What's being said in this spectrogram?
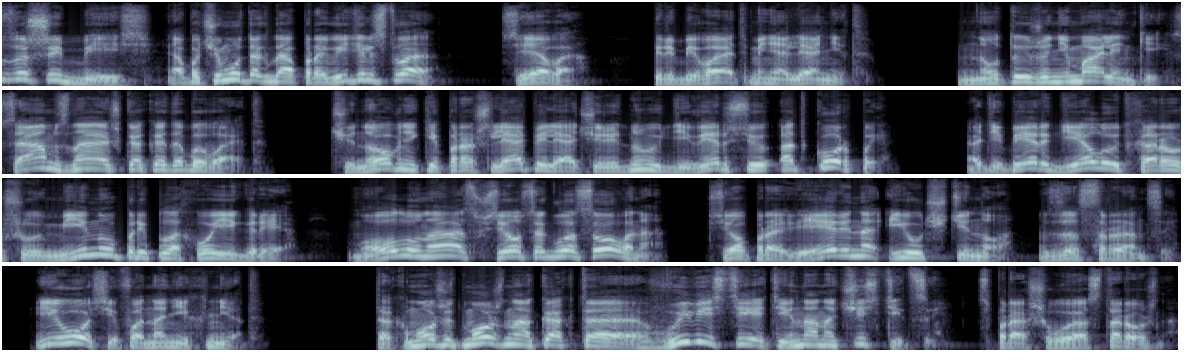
зашибись. А почему тогда правительство?» «Сева», — перебивает меня Леонид. «Ну ты же не маленький, сам знаешь, как это бывает. Чиновники прошляпили очередную диверсию от Корпы, а теперь делают хорошую мину при плохой игре. Мол, у нас все согласовано, все проверено и учтено, засранцы. Иосифа на них нет». «Так, может, можно как-то вывести эти наночастицы?» Спрашиваю осторожно.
